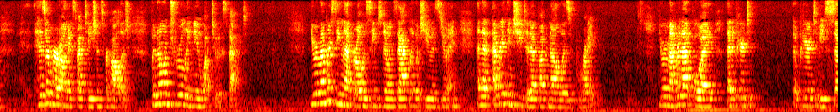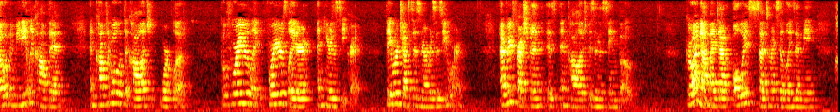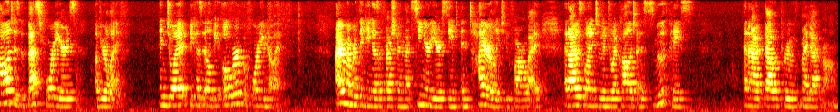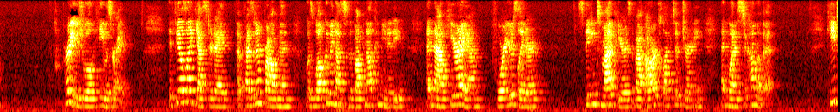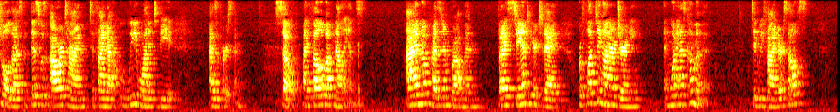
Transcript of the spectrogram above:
his or her own expectations for college, but no one truly knew what to expect. You remember seeing that girl who seemed to know exactly what she was doing and that everything she did at Bucknell was right. You remember that boy that appeared to, appeared to be so immediately confident and comfortable with the college workload. But four, year four years later, and here's a secret, they were just as nervous as you were. Every freshman is in college is in the same boat. Growing up, my dad always said to my siblings and me, college is the best four years of your life. Enjoy it because it'll be over before you know it. I remember thinking as a freshman that senior year seemed entirely too far away, and I was going to enjoy college at a smooth pace, and I, that would prove my dad wrong. Per usual, he was right. It feels like yesterday that President Bravman was welcoming us to the Bucknell community, and now here I am, four years later, speaking to my peers about our collective journey and what is to come of it. He told us that this was our time to find out who we wanted to be as a person. So, my fellow Bucknellians, I am no President Bravman, but I stand here today reflecting on our journey and what has come of it. Did we find ourselves?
